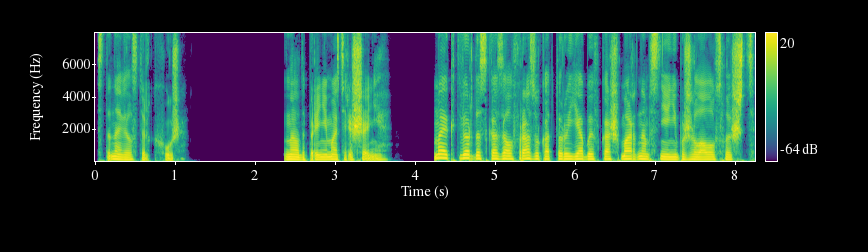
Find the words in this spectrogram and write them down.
Становилось только хуже. Надо принимать решение. Майк твердо сказал фразу, которую я бы в кошмарном сне не пожелала услышать.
